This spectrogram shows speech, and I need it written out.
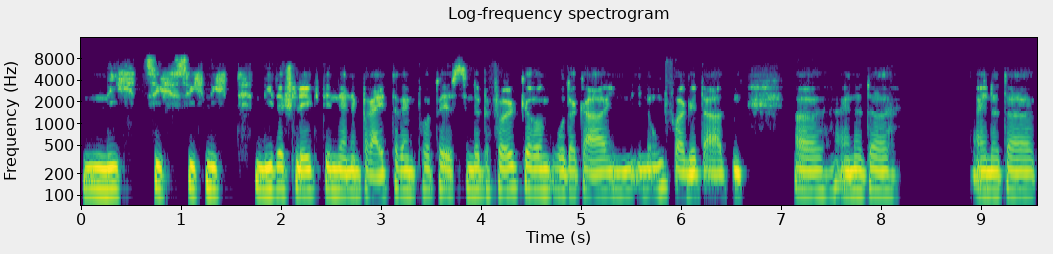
nicht, sich, sich nicht niederschlägt in einem breiteren Protest in der Bevölkerung oder gar in, in Umfragedaten. Äh, einer der, einer der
